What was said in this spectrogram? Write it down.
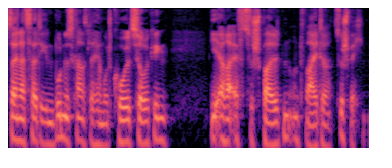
seinerzeitigen Bundeskanzler Helmut Kohl zurückging, die RAF zu spalten und weiter zu schwächen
